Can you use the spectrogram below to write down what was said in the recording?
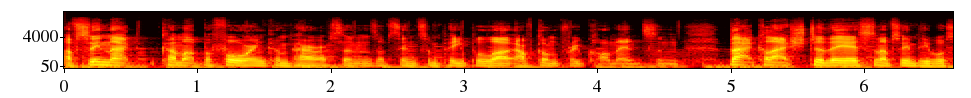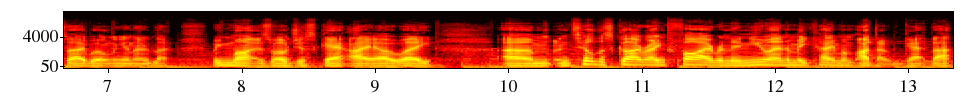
I've seen that come up before in comparisons. I've seen some people, like, I've gone through comments and backlash to this, and I've seen people say, well, you know, we might as well just get AoE. Um, until the sky rained fire and a new enemy came, I don't get that.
